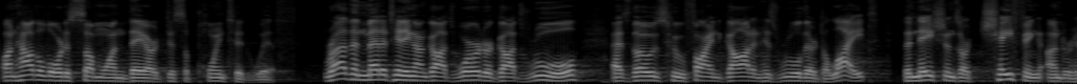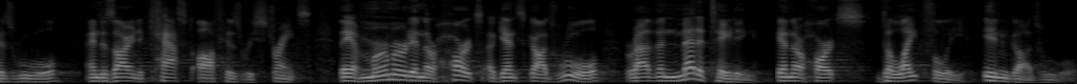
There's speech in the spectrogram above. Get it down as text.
on how the Lord is someone they are disappointed with. Rather than meditating on God's word or God's rule as those who find God and his rule their delight, the nations are chafing under his rule and desiring to cast off his restraints. They have murmured in their hearts against God's rule rather than meditating in their hearts delightfully in God's rule.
